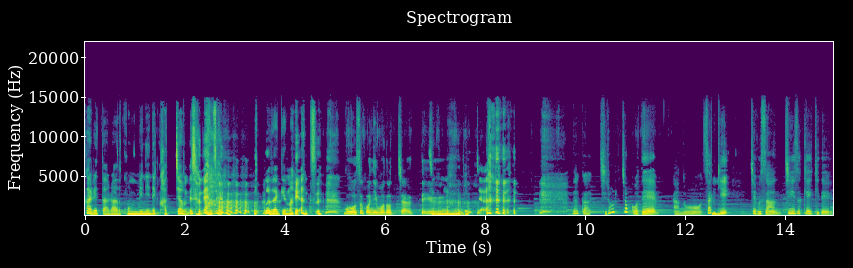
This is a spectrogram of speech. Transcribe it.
疲れたらコンビニで買っちゃうんですよね。一個だけのやつ。もうそこに戻っちゃうっていう。なんかチロルチョコであのさっき、うん、チェブさんチーズケーキで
